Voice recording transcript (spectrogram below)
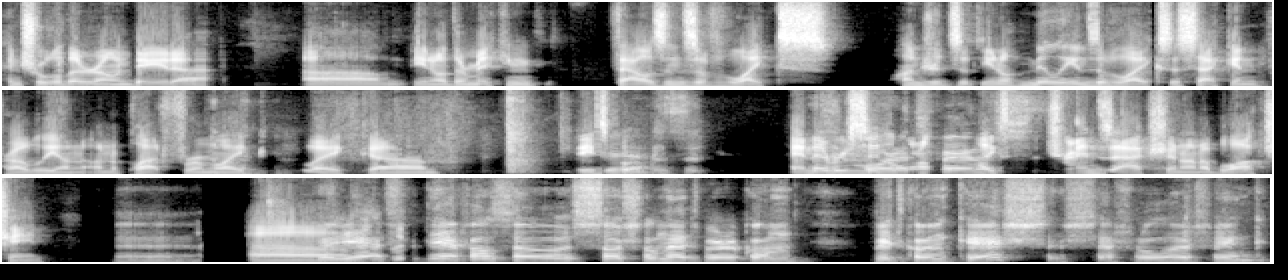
control their own data, um, you know, they're making thousands of likes, hundreds of, you know, millions of likes a second, probably on, on a platform like like um, Facebook. Yeah. and every single one likes the transaction on a blockchain. Uh, um, they have they have also a social network on Bitcoin Cash, several I think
